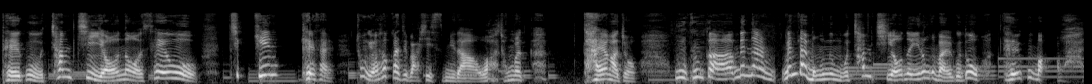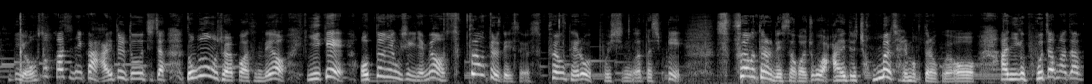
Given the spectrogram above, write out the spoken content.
대구, 참치, 연어, 새우, 치킨, 게살 총 6가지 맛이 있습니다. 와 정말 다양하죠. 그러니까 맨날 맨날 먹는 뭐 참치, 연어 이런 거 말고도 대구 막 와 이게 여섯 가지니까 아이들도 진짜 너무너무 좋아할 것 같은데요. 이게 어떤 형식이냐면 스프 형태로 돼 있어요. 스프 형태로 보시는 것 같다시피 스프 형태로 돼 있어가지고 아이들이 정말 잘 먹더라고요. 아니 이거 보자마자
